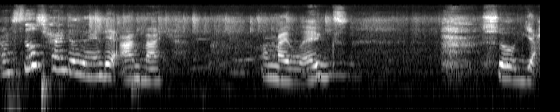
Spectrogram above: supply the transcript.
I'm still trying to land it on my on my legs. So yeah.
